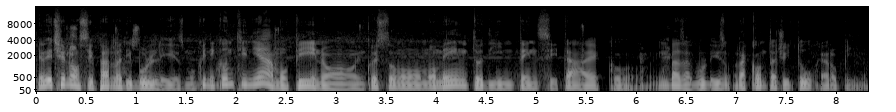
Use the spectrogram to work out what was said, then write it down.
Invece no, si parla di bullismo. Quindi continuiamo Pino in questo mo- momento di intensità, ecco, in base al bullismo. Raccontaci tu, caro Pino.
